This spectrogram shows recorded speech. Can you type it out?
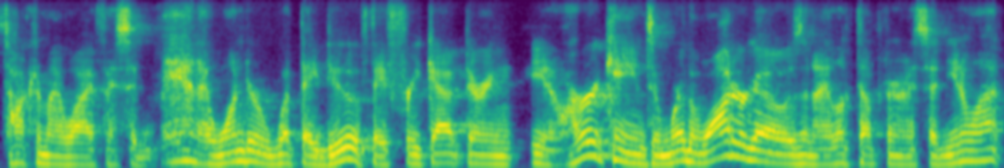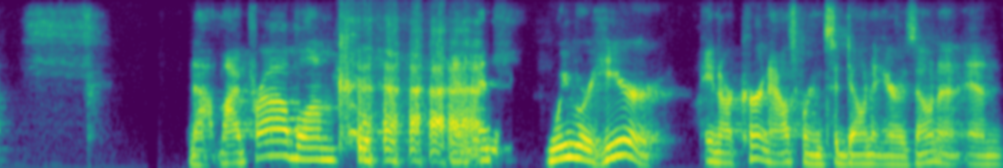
talking to my wife. I said, man, I wonder what they do if they freak out during, you know, hurricanes and where the water goes. And I looked up there and I said, you know what? Not my problem. and we were here in our current house, we're in Sedona, Arizona, and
